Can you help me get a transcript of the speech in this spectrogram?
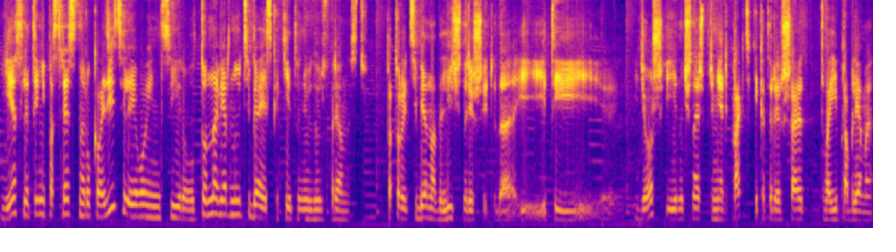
Если ты непосредственно руководитель его инициировал, то, наверное, у тебя есть какие-то неудовлетворенности, которые тебе надо лично решить, да, и, и ты идешь и начинаешь применять практики, которые решают твои проблемы,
